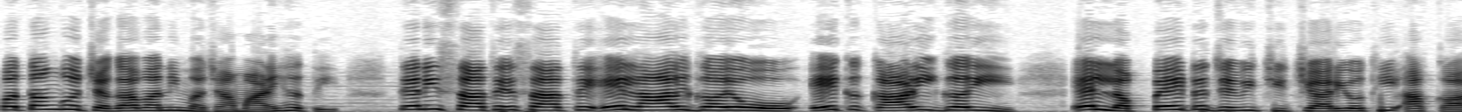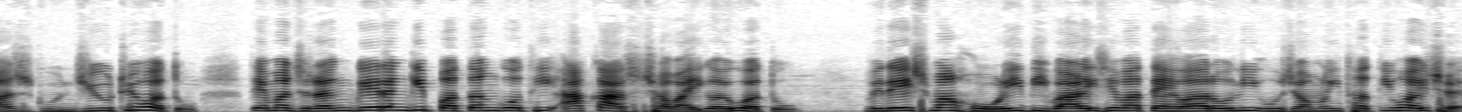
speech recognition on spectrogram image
પતંગો ચગાવવાની મજા માણી હતી. તેની સાથે સાથે એ લાલ ગયો, એક કાળી ગઈ, એ લપેટ જેવી ચિચારીઓથી આકાશ ગુંજી ઉઠ્યું હતું. તેમજ રંગબેરંગી પતંગોથી આકાશ છવાઈ ગયું હતું. વિદેશમાં હોળી, દિવાળી જેવા તહેવારોની ઉજવણી થતી હોય છે.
